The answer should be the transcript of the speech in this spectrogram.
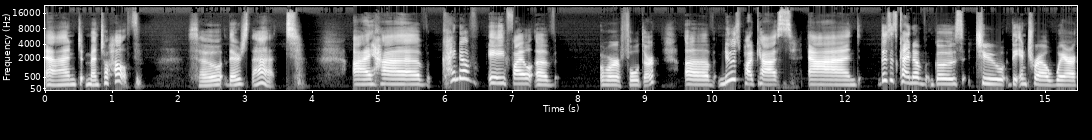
and mental health. So there's that. I have kind of a file of or folder of news podcasts and this is kind of goes to the intro where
